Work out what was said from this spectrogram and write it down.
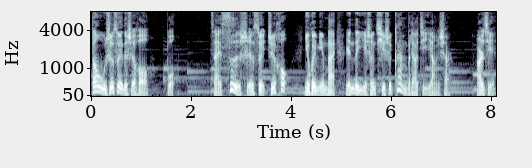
到五十岁的时候，不。在四十岁之后，你会明白，人的一生其实干不了几样事儿，而且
